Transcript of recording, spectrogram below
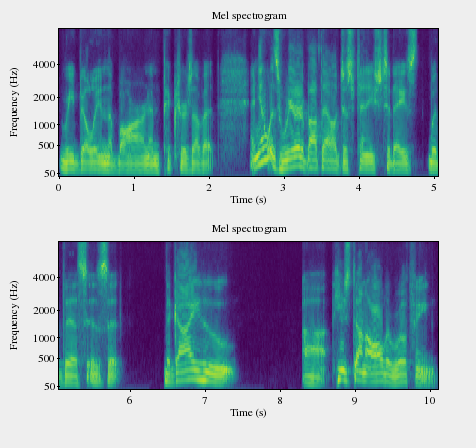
rebuilding the barn and pictures of it. And you know what's weird about that? I'll just finish today's with this is that the guy who uh, he's done all the roofing.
